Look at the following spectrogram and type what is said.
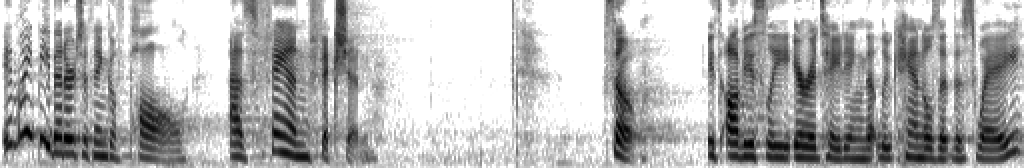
it might be better to think of Paul as fan fiction. So, it's obviously irritating that Luke handles it this way,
